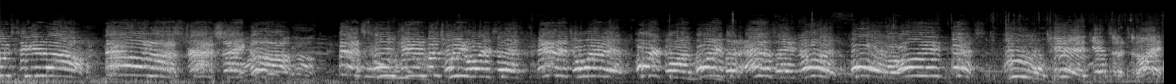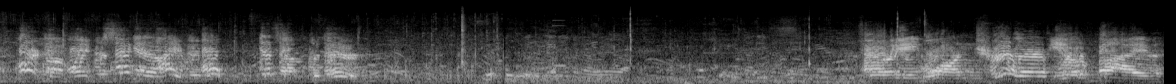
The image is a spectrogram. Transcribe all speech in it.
Looks to get out. Down the stretch Kid between horses. In it to win it. Mark on point, but as they drive for the line, Betts Cool Kid gets. Mark on point for second, and Ivory Bolt gets up for third. Forty-one trailer, field five.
